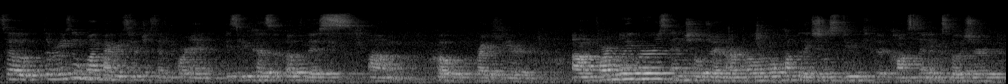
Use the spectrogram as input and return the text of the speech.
So the why my research is important is because of this um, quote right here. Um, farm laborers and children are vulnerable populations due to their constant exposure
